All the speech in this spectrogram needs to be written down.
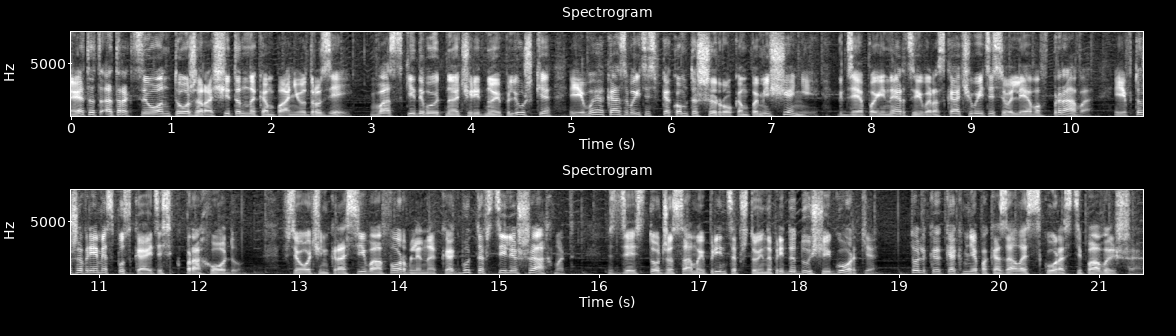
Этот аттракцион тоже рассчитан на компанию друзей. Вас скидывают на очередной плюшке, и вы оказываетесь в каком-то широком помещении, где по инерции вы раскачиваетесь влево-вправо и в то же время спускаетесь к проходу. Все очень красиво оформлено, как будто в стиле шахмат. Здесь тот же самый принцип, что и на предыдущей горке, только, как мне показалось, скорости повыше.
